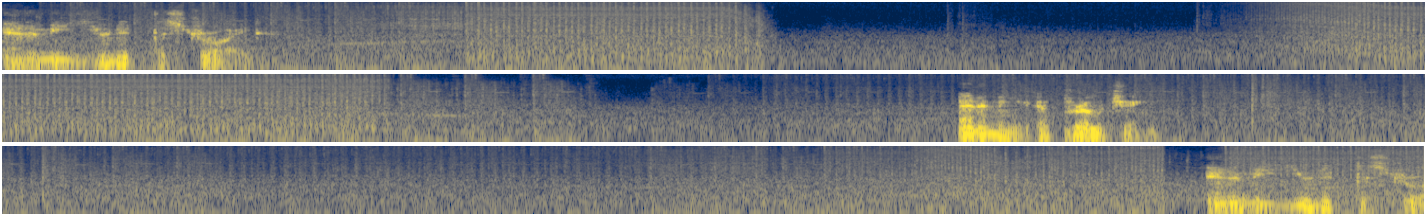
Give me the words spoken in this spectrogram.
Enemy unit destroyed. Enemy approaching. Enemy unit destroyed.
